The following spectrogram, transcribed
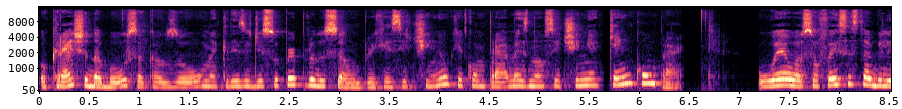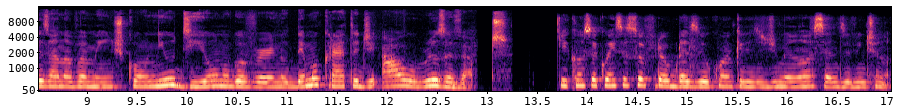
O crash da bolsa causou uma crise de superprodução, porque se tinha o que comprar, mas não se tinha quem comprar. O EUA só foi se estabilizar novamente com o New Deal no governo democrata de Al Roosevelt. Que consequências sofreu o Brasil com a crise de 1929?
